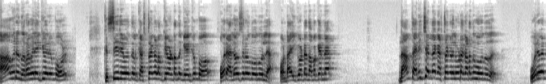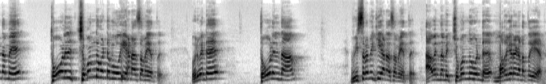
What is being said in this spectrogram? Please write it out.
ആ ഒരു നിറവിലേക്ക് വരുമ്പോൾ ക്രിസ്ത്യൻ ജീവിതത്തിൽ കഷ്ടങ്ങളൊക്കെ ഉണ്ടെന്ന് കേൾക്കുമ്പോൾ ഒരു തോന്നില്ല. തോന്നൂല ഉണ്ടായിക്കോട്ടെ നമുക്കെന്നെ. നാം തനിച്ചല്ല കഷ്ടങ്ങളിലൂടെ കടന്നു പോകുന്നത്. ഒരുവൻ നമ്മെ തോളിൽ ചുമന്നുകൊണ്ട് പോവുകയാണ് ആ സമയത്ത്. ഒരുവന്റെ തോളിൽ നാം വിശ്രമിക്കുകയാണ് ആ സമയത്ത്. അവൻ നമ്മെ ചുമന്നുകൊണ്ട് മറുകര കടത്തുകയാണ്.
